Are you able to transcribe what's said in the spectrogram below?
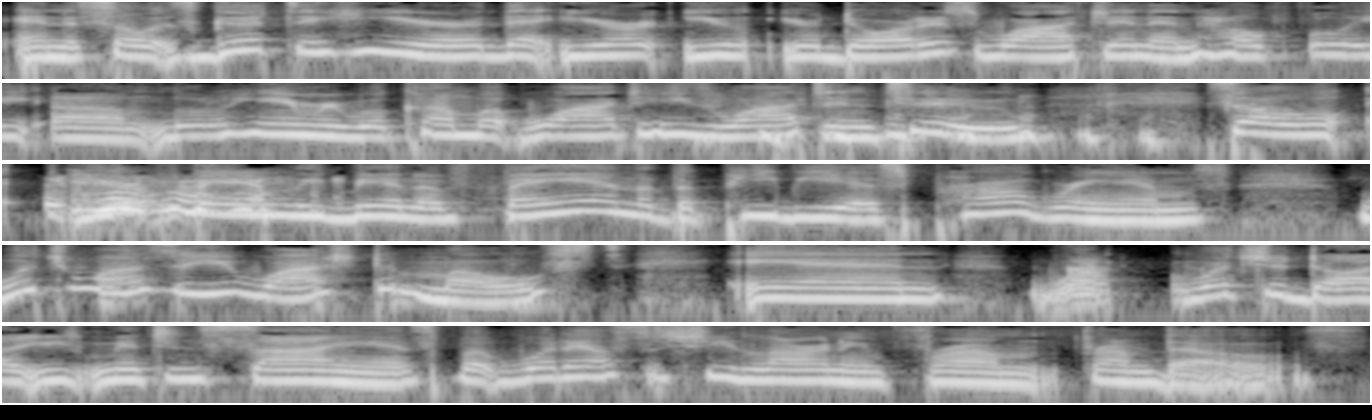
And so it's good to hear that your you, your daughter's watching, and hopefully um, little Henry will come up watching. He's watching too. So, your family being a fan of the PBS programs, which ones do you watch the most? And what what's your daughter? You mentioned science, but what else is she learning from from those?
